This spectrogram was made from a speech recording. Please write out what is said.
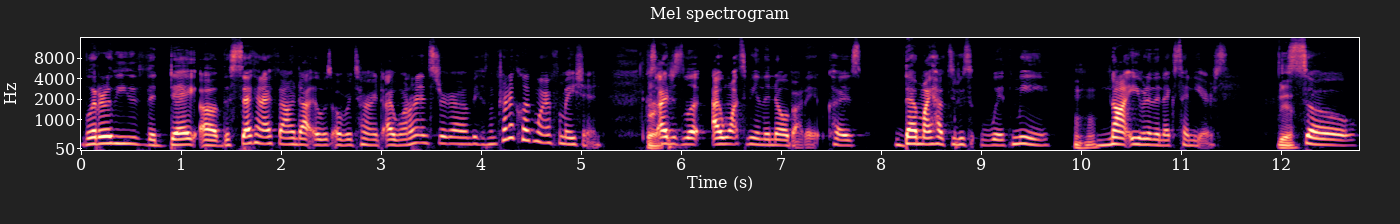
literally the day of the second I found out it was overturned, I went on Instagram because I'm trying to collect more information. Because Right. I just look, I want to be in the know about it because that might have to do with me, Mhm. not even in the next 10 years. Yeah. So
